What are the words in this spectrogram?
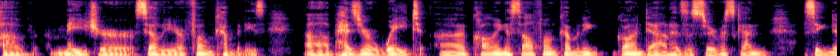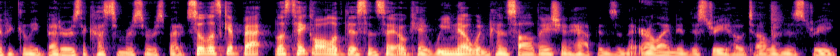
of major cellular phone companies. Uh, has your wait uh, calling a cell phone company gone down? Has the service gotten significantly better? Is the customer service better? So let's get back. Let's take all of this and say, okay, we know when consolidation happens in the airline industry, hotel industry,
